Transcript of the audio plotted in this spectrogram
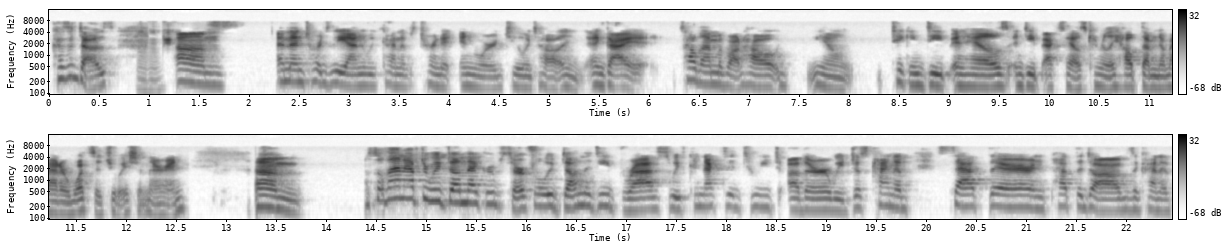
because it does. Mm-hmm. Um, and then towards the end, we kind of turn it inward too and tell and, and guide tell them about how you know taking deep inhales and deep exhales can really help them no matter what situation they're in. Um, so then after we've done that group circle, we've done the deep breaths, we've connected to each other, we just kind of sat there and pet the dogs and kind of,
